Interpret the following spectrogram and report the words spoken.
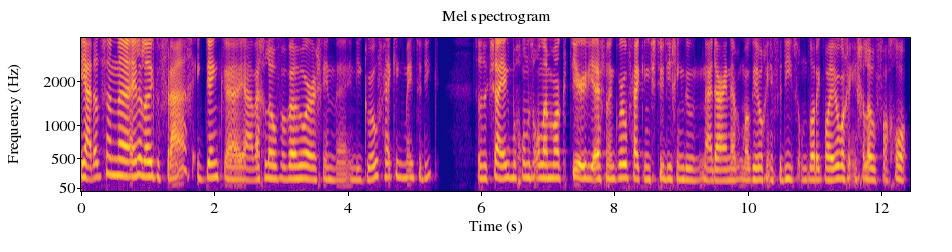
Ja, dat is een eh, hele leuke vraag. Ik denk, eh, ja, wij geloven wel heel erg in, eh, in die growth hacking methodiek. Zoals ik zei, ik begon als online marketeer die even een growth hacking studie ging doen. Nou, daarin heb ik me ook heel erg in verdiept, omdat ik wel heel erg in geloof van, goh,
